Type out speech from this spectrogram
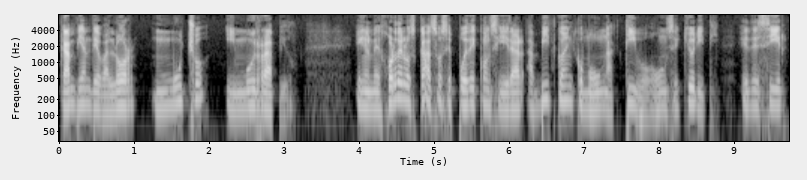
cambian de valor mucho y muy rápido. En el mejor de los casos se puede considerar a Bitcoin como un activo o un security, es decir,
